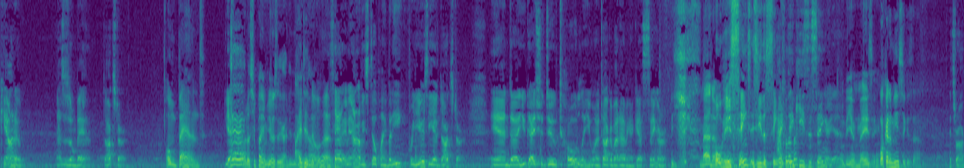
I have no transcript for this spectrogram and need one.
Keanu has his own band, Dogstar. On band. Yeah. Oh, does he play music? I didn't. I didn't know He's that. had, I mean, I don't know if he's still playing, but he for years he had Dogstar. And uh, you guys should do totally. You want to talk about having a guest singer? Man, Oh, would he sings. Is he the singer I for think he's the singer. Yeah, It would be amazing. What kind of music is that? it's rock.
